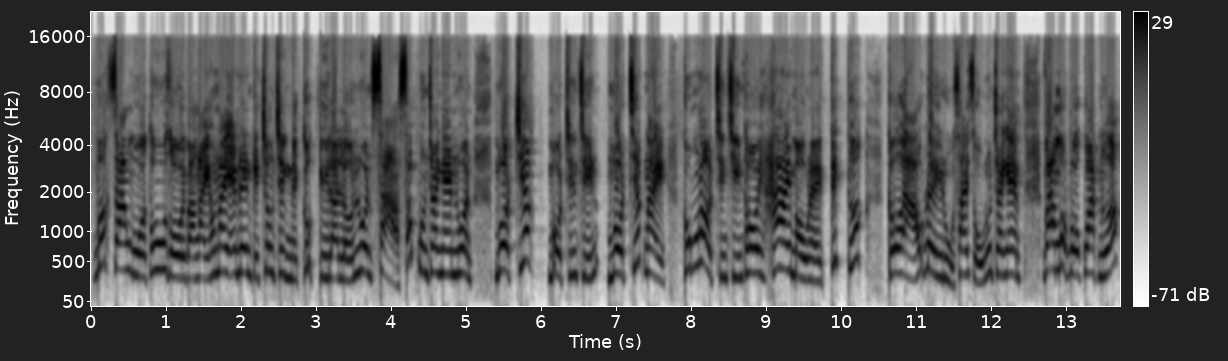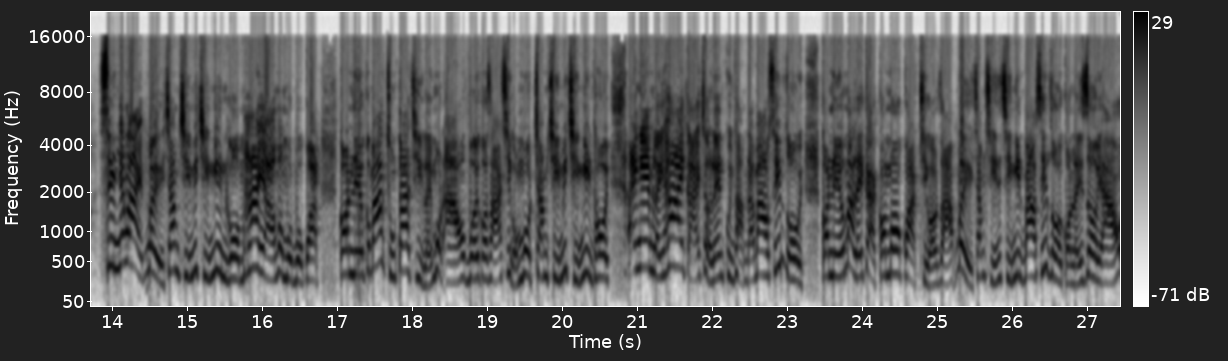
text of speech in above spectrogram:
Bước sang mùa thu rồi Và ngày hôm nay em lên cái chương trình này cực kỳ là lớn luôn, Xả sốc luôn cho anh em luôn. Một chiếc 199 Một chiếc này cũng là 99 thôi, Hai màu này kích thước, cỡ áo đầy đủ size số luôn cho anh em. Và một bộ quạt nữa, Xin nhắc lại 799 000 gồm hai áo và một bộ quạt. Còn nếu các bác chúng ta chỉ lấy một áo với có giá chỉ có 199 000 thôi, Anh em lấy hai cái trở lên Quỳnh Phạm đã bao ship rồi. Còn nếu mà lấy cả combo quạt chỉ có giá 799 000 bao ship rồi, Còn lấy rời áo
